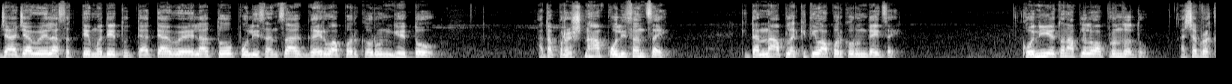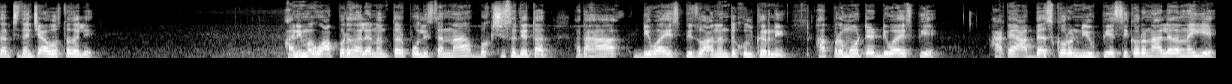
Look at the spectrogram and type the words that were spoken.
ज्या ज्या वेळेला सत्तेमध्ये येतो त्या त्या वेळेला तो पोलिसांचा गैरवापर करून घेतो. आता प्रश्न हा पोलिसांचा आहे की त्यांना आपला किती वापर करून द्यायचा आहे? कोणी येतो आणि आपल्याला वापरून जातो? अशा प्रकारची त्यांची अवस्था झाली आहे. आणि मग वापर झाल्यानंतर पोलीस त्यांना बक्षिसं देतात. आता हा डी वाय एस पी जो अनंत कुलकर्णी हा promoted D Y S P आहे. हा काय अभ्यास करून यू पी एस सी करून आलेला नाही आहे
